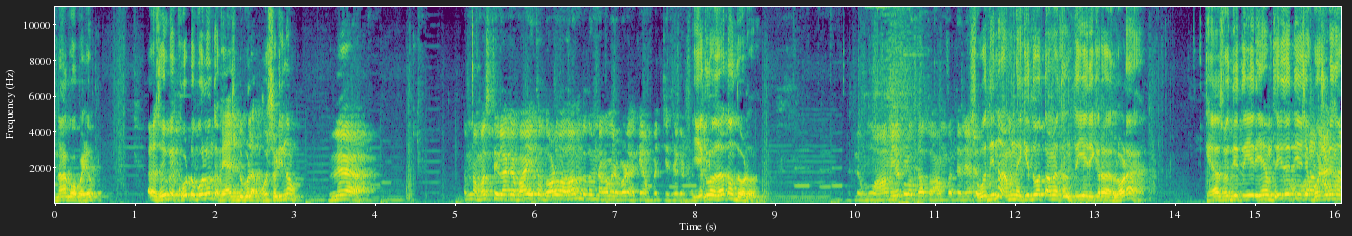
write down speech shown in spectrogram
નાગો પડ્યો. અરે જોઈ ભાઈ ખોટું બોલું ને તો વ્યાજ બી બોલા ભોસડી ના લે તમને મસ્તી લાગે ભાઈ તો દોડવા જાવ ને તો તમને ખબર પડે કેમ પચીસ સેકન્ડ એકલો જતો દોડો એટલે હું આમ એકલો જતો આમ બધા શોધી ને અમને કીધું તમે તમે તૈયારી કરવા લોડા. ક્યાં સુધી તૈયારી એમ થઈ જતી છે ભોસડી નો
